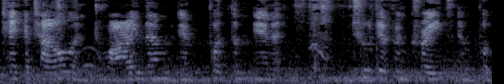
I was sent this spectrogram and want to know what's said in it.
take a towel and dry them and put them in two different crates and put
